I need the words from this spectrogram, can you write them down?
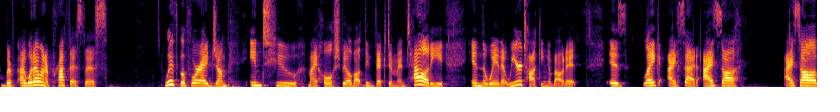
what I want to preface this with before I jump into my whole spiel about the victim mentality in the way that we are talking about it is like I said, I saw I saw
